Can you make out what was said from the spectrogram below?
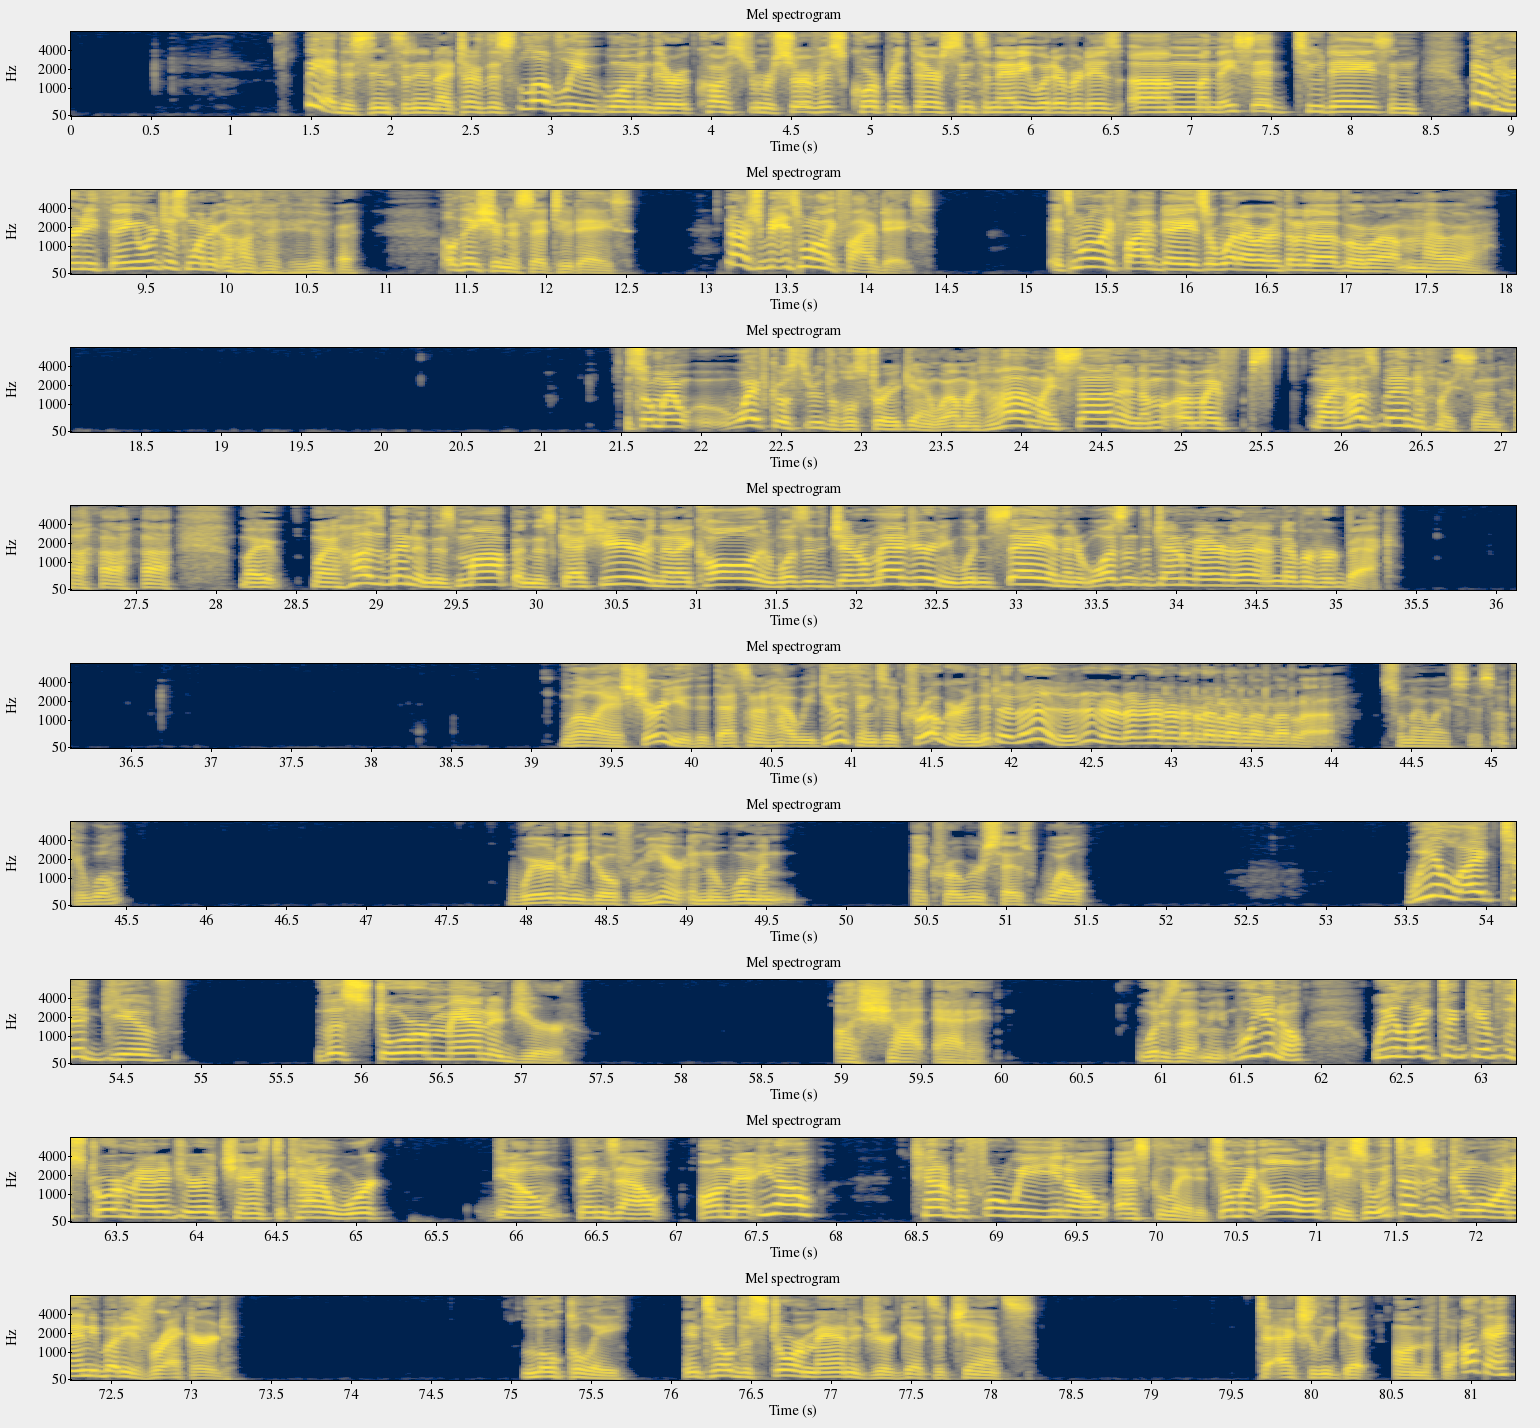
we had this incident. I talked to this lovely woman there at customer service, corporate there, Cincinnati, whatever it is. Um, and they said two days, and we haven't heard anything. And we're just wondering. Oh, oh, they shouldn't have said two days. No, it should be. It's more like five days. It's more like five days or whatever. So my wife goes through the whole story again. Well, my uh, my son and or my my husband, and my son, ha ha ha, my my husband and this mop and this cashier, and then I called and was it the general manager and he wouldn't say, and then it wasn't the general manager, and I never heard back. Well, I assure you that that's not how we do things at Kroger. And so my wife says, "Okay, well, where do we go from here?" And the woman at Kroger says, Well, we like to give the store manager a shot at it. What does that mean? Well, you know, we like to give the store manager a chance to kind of work, you know, things out on there, you know, kind of before we, you know, escalate it. So I'm like, oh, okay, so it doesn't go on anybody's record locally until the store manager gets a chance to actually get on the phone. Okay.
